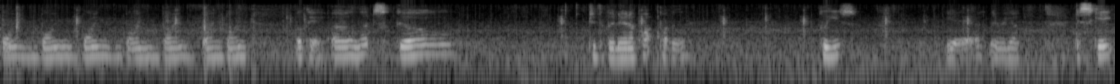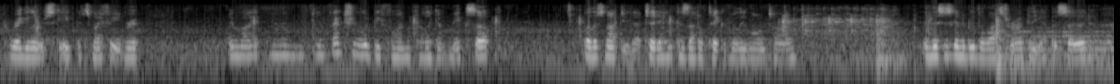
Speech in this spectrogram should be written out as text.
Boing, boing, boing, boing, boing, boing, boing. Okay, uh, let's go to the banana pop parlor. Please? Yeah, there we go. Escape, regular escape, it's my favorite. And my mm, infection would be fun for like a mix-up. But let's not do that today, because that'll take a really long time. And this is going to be the last round of the episode.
